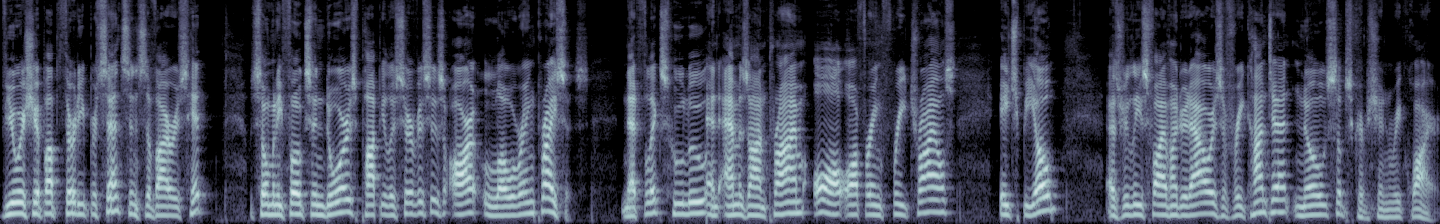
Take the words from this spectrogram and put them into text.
Viewership up 30% since the virus hit. With so many folks indoors, popular services are lowering prices. Netflix, Hulu, and Amazon Prime all offering free trials. HBO has released 500 hours of free content, no subscription required.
